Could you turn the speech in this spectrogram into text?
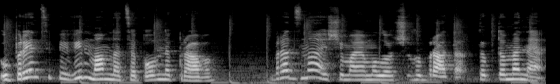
У принципі, він мав на це повне право. Брат знає, що має молодшого брата, тобто мене.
